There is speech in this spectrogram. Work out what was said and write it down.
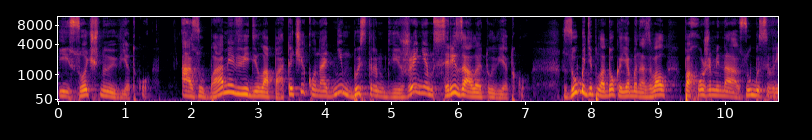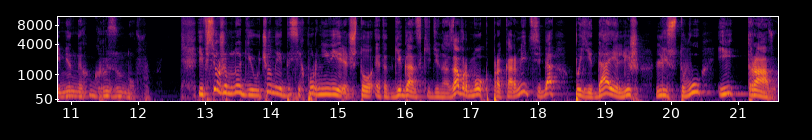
и сочную ветку – а зубами в виде лопаточек он одним быстрым движением срезал эту ветку. Зубы диплодока я бы назвал похожими на зубы современных грызунов. И все же многие ученые до сих пор не верят, что этот гигантский динозавр мог прокормить себя, поедая лишь листву и траву.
